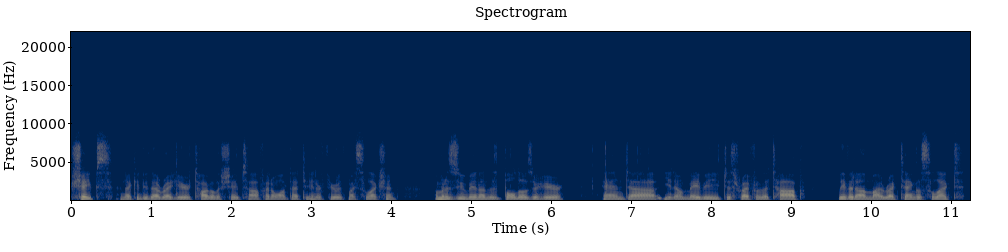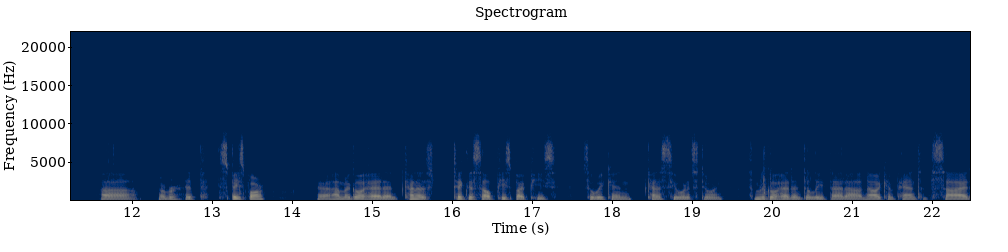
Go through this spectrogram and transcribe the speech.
shapes, and I can do that right here, toggle the shapes off. I don't want that to interfere with my selection. I'm going to zoom in on this bulldozer here, and uh, you know maybe just right from the top, leave it on my rectangle select. Uh, remember, hit spacebar. Uh, I'm going to go ahead and kind of take this out piece by piece so we can kind of see what it's doing. So I'm going to go ahead and delete that out. Now I can pan to the side.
